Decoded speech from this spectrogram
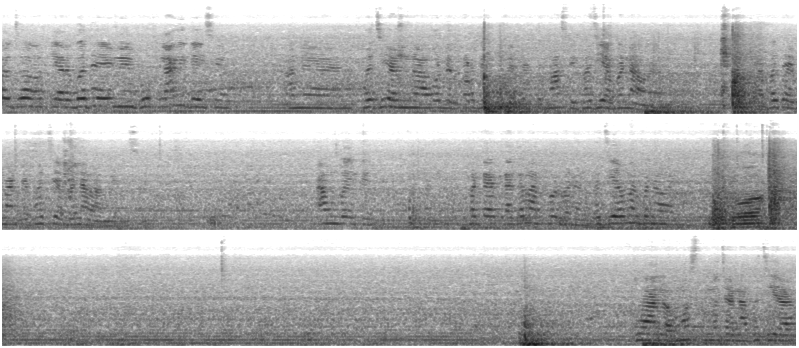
વાર જો અત્યારે બધાય મેં ભૂખ લાગી ગઈ છે અને ભજીયાના ઓર્ડર કરી દીધો છે તો માસી ભજીયા બનાવે. બધાય માટે ભજીયા બનાવવા માંડી છે. આમ ભાઈ કે ફટાકડા તમારે ફોડવાના ભજીયા અમારે બનાવવાના. ચાલો મસ્ત મજાના ભજીયા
